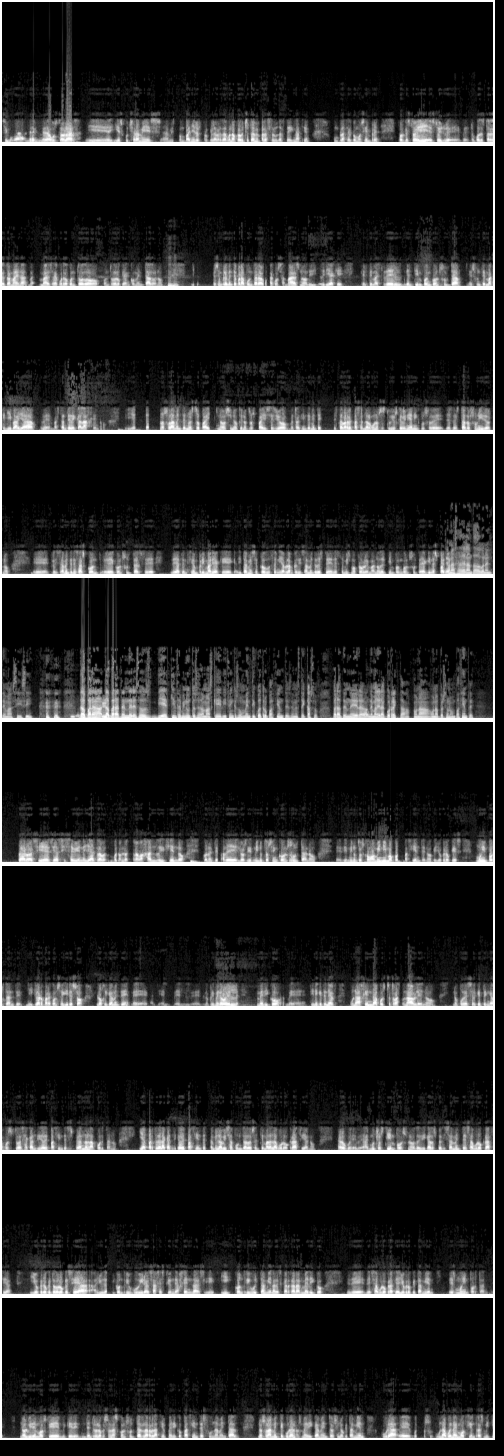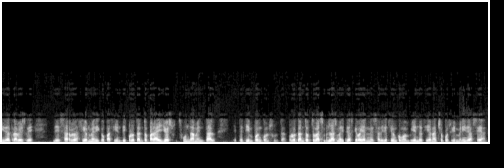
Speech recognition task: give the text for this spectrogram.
Sí, me, da, me, da, gusto hablar y, y, escuchar a mis, a mis compañeros, porque la verdad, bueno, aprovecho también para saludarte, Ignacio. Un placer como siempre, porque estoy, estoy, eh, no puedo estar de otra manera más de acuerdo con todo, con todo lo que han comentado, ¿no? Yo simplemente para apuntar alguna cosa más, ¿no? Yo diría que, que el tema este del, del, tiempo en consulta es un tema que lleva ya eh, bastante decalaje, ¿no? Y no solamente en nuestro país, ¿no? Sino que en otros países yo recientemente estaba repasando algunos estudios que venían incluso de, desde Estados Unidos, ¿no? Eh, precisamente en esas con, eh, consultas de atención primaria que, que, allí también se producen y hablan precisamente de este, de este mismo problema, ¿no? Del tiempo en consulta. Y aquí en España... Más adelantado con el tema, sí, sí. da para, da para atender esos 10, 15 minutos, además que dicen que son 24 pacientes en este caso, para atender de manera correcta a una, una persona, a un paciente. Claro, así es, y así se viene ya bueno, trabajando, diciendo, con el tema de los 10 minutos en consulta, ¿no? 10 eh, minutos como mínimo por paciente, ¿no? Que yo creo que es muy importante. Y claro, para conseguir eso, lógicamente, eh, lo primero, el médico eh, tiene que tener una agenda, pues, razonable, ¿no? no puede ser que tenga pues toda esa cantidad de pacientes esperando en la puerta, ¿no? Y aparte de la cantidad de pacientes, también lo habéis apuntado, es el tema de la burocracia, ¿no? Claro, eh, hay muchos tiempos, ¿no? Dedicados precisamente a esa burocracia y yo creo que todo lo que sea ayudar y contribuir a esa gestión de agendas y, y contribuir también a descargar al médico de, de, esa burocracia, yo creo que también es muy importante. No olvidemos que, dentro de lo que son las consultas, la relación médico-paciente es fundamental. No solamente curan los medicamentos, sino que también cura eh, pues una buena emoción transmitida a través de, de esa relación médico-paciente y, por lo tanto, para ello es fundamental este tiempo en consulta. Por lo tanto, todas las medidas que vayan en esa dirección, como bien decía Nacho, pues bienvenidas sean.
